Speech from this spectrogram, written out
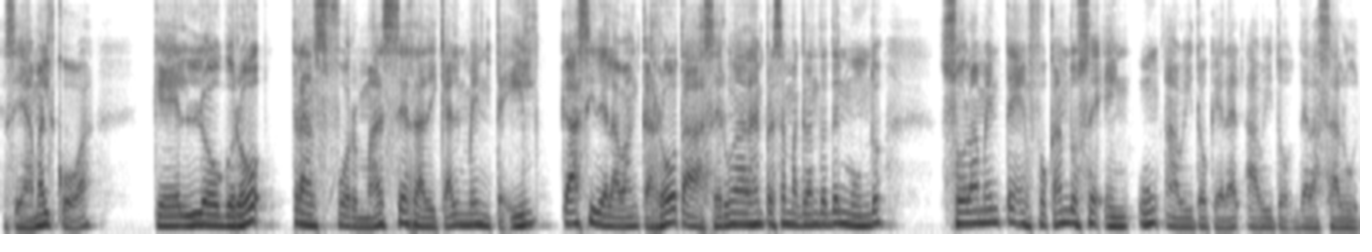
que se llama Alcoa que logró transformarse radicalmente, ir casi de la bancarrota a ser una de las empresas más grandes del mundo, solamente enfocándose en un hábito que era el hábito de la salud.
